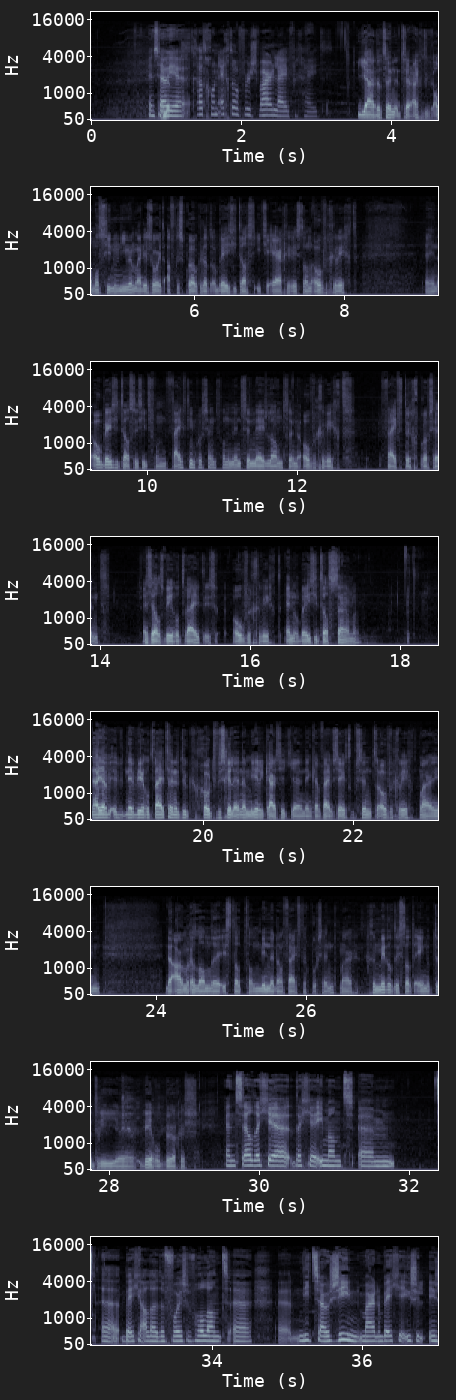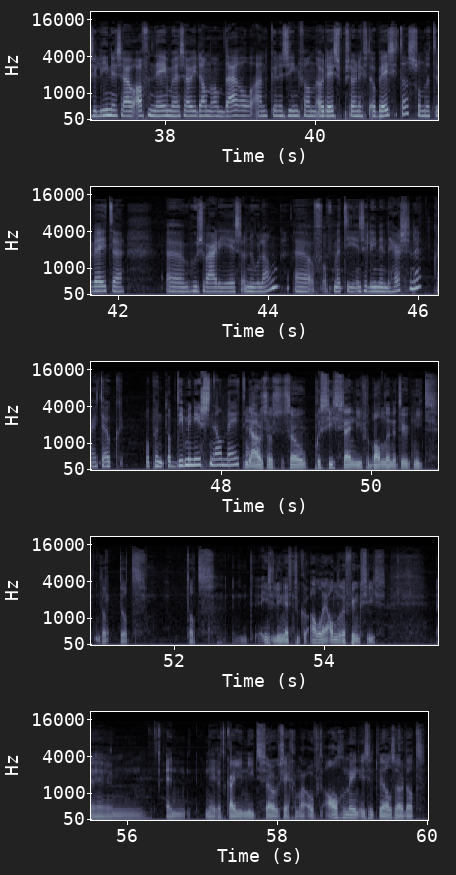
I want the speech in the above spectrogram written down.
En zou je... Het gaat gewoon echt over zwaarlijvigheid. Ja, dat zijn, het zijn eigenlijk allemaal synoniemen, maar er is ooit afgesproken dat obesitas iets erger is dan overgewicht. En obesitas is iets van 15% van de mensen in Nederland en overgewicht 50%. En zelfs wereldwijd is overgewicht en obesitas samen. Nou ja, wereldwijd zijn natuurlijk grote verschillen. In Amerika zit je denk ik aan 75% overgewicht, maar in de armere landen is dat dan minder dan 50%. Maar gemiddeld is dat 1 op de 3 uh, wereldburgers. En stel dat je, dat je iemand um, uh, een beetje alle de Voice of Holland uh, uh, niet zou zien, maar een beetje insuline zou afnemen, zou je dan, dan daar al aan kunnen zien van, oh deze persoon heeft obesitas, zonder te weten hoe zwaar die is en hoe lang? of, of met die insuline in de hersenen? Kan je het ook op, een, op die manier snel meten? Nou, zo, zo precies zijn die verbanden natuurlijk niet. Okay. Dat, dat, dat, insuline heeft natuurlijk allerlei andere functies. Um, en nee, dat kan je niet zo zeggen. Maar over het algemeen is het wel zo dat,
